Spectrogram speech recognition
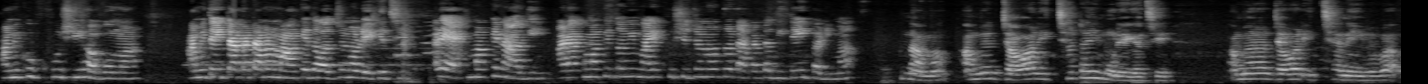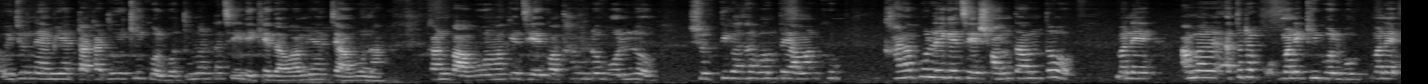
আমি খুব খুশি হব মা। আমি তো এই টাকাটা আমার মাকে দেওয়ার জন্য রেখেছি। আরে এক মাকে না দিই। আর এক মাকে তো আমি মায়ের খুশির জন্য তো টাকাটা দিতেই পারি মা। না মা আমার যাওয়ার ইচ্ছাটাই মরে গেছে। আমার আর যাওয়ার ইচ্ছা নেই, বাবা। ওই জন্য আমি আর টাকা নিয়ে কি করব? তোমার কাছেই রেখে দাও, আমি আর যাব না। কারণ বাবু আমাকে যে কথাগুলো বলল, সত্যি কথা বলতে আমার খুব খারাপও লেগেছে, সন্তান তো। মানে আমার এতটা মানে কি বলব? মানে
